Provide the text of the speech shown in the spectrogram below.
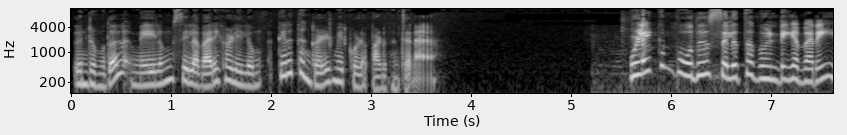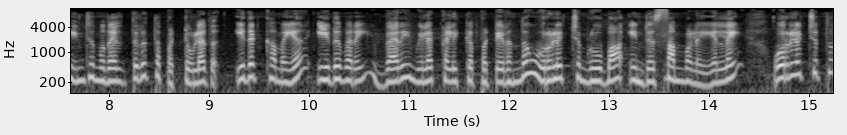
இன்று முதல் மேலும் சில வரிகளிலும் திருத்தங்கள் மேற்கொள்ளப்படுகின்றன. உழைக்கும் போது செலுத்த வேண்டிய வரி இன்று முதல் திருத்தப்பட்டுள்ளது. இதற்கமைய இதுவரை வரி விலக்களிக்கப்பட்டிருந்த ஒரு லட்சம் ரூபாய் என்ற சம்பள எல்லை ஒரு லட்சத்து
